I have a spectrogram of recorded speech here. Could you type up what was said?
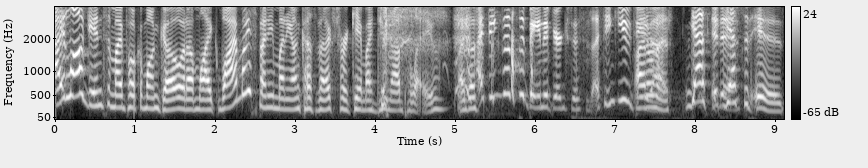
I log into my Pokemon Go and I'm like, why am I spending money on cosmetics for a game I do not play? I just I think that's the bane of your existence. I think you do I don't that. know. Yes, It yes, is. it is.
